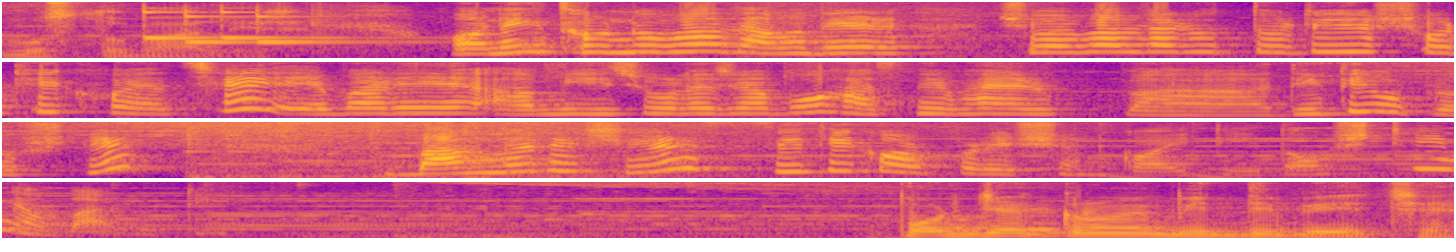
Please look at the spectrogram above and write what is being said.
মুস্তফা আলীর। অনেক ধন্যবাদ। আমাদের শৈবালদার উত্তরটি সঠিক হয়েছে। এবারে আমি চলে যাব হাসনি ভাইয়ের আহ, দ্বিতীয় প্রশ্নে। বাংলাদেশের সিটি কর্পোরেশন কয়টি? দশটি না বারোটি? পর্যায়ক্রমে বৃদ্ধি পেয়েছে।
